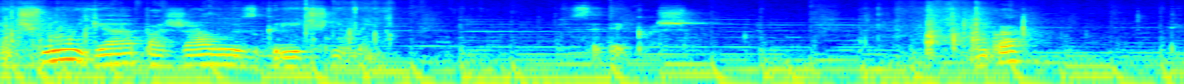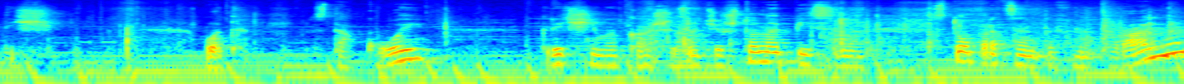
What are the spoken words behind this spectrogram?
Начну я, пожалуй, с гречневой. С этой каши. Ну-ка. Вот. С такой гречневой кашей. Значит, что написано? Сто процентов натурально.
